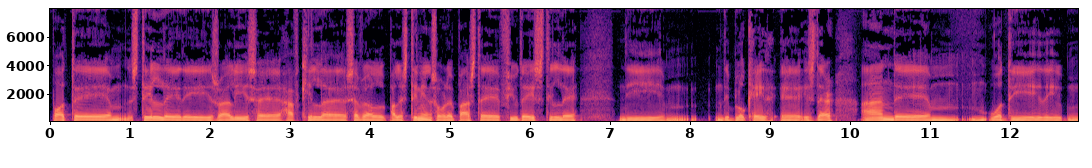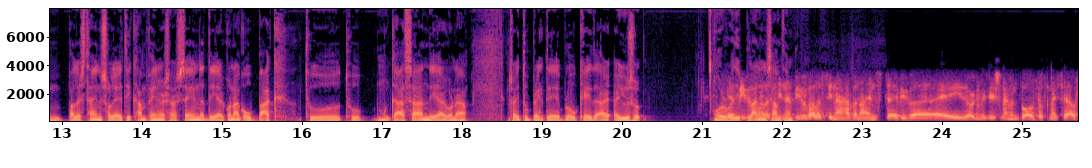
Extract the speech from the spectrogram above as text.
But um, still, the, the Israelis uh, have killed uh, several Palestinians over the past few days. Still, the the um, the blockade is there, and um, what the the um, Palestine Solidarity campaigners are saying that they are going to go back to to Gaza and they are going to try to break the blockade. Are, are you? So, already yeah, planning Palestina, something? Viva Palestina have announced, uh, Viva, a the organisation I'm involved with myself,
